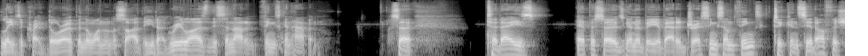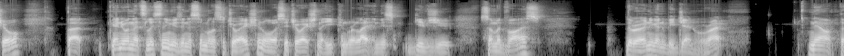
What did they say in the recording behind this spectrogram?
leaves a crate door open the one on the side that you don't realize this and that and things can happen. So today's episode is going to be about addressing some things to consider for sure but anyone that's listening who's in a similar situation or a situation that you can relate and this gives you some advice they're only going to be general, right? Now, the,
